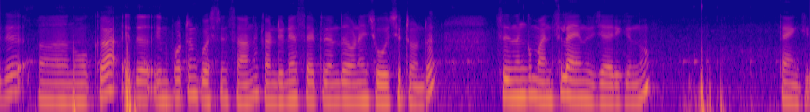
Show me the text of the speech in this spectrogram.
ഇത് നോക്കുക. ഇത് ഇമ്പോർട്ടന്റ് ക്വസ്റ്റ്യൻസ് ആണ്. കണ്ടിന്യൂസ് ആയിട്ട് രണ്ട് തവണയും ചോദിച്ചിട്ടുണ്ട്. സോ ഇത് നിങ്ങൾക്ക് മനസ്സിലായെന്ന് വിചാരിക്കുന്നു. താങ്ക്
